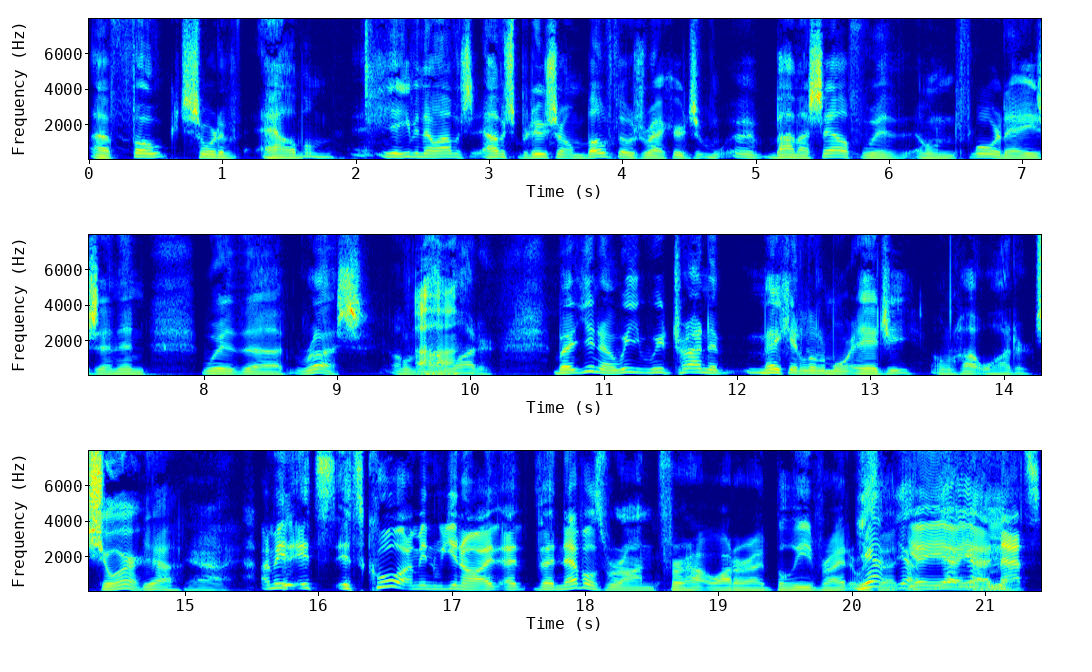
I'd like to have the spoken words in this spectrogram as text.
uh, folk sort of album. Even though I was I was producer on both those records uh, by myself with on Floridays and then with uh, Russ on Uh-huh. Hot Water. But you know, we we're trying to make it a little more edgy on Hot Water. Sure. Yeah. Yeah, I mean it's it's cool. I mean, you know, I, I, the Nevilles were on for Hot Water, I believe, right? Or was Yeah, that- yeah, yeah, yeah, yeah, And yeah. that's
